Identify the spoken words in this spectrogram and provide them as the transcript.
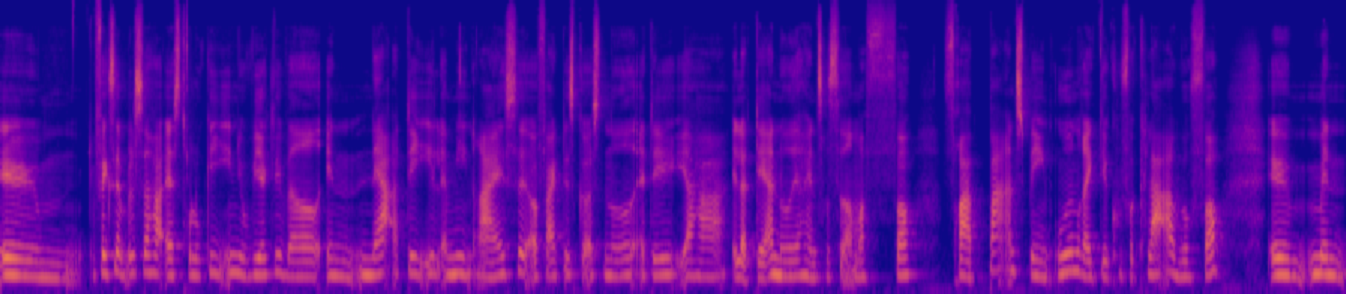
Øh, for eksempel så har astrologien jo virkelig været en nær del af min rejse, og faktisk også noget af det, jeg har, eller det er noget, jeg har interesseret mig for fra barnsben, uden rigtig at kunne forklare hvorfor. Øh, men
